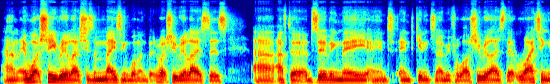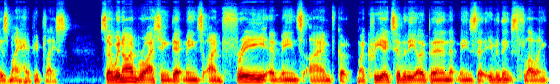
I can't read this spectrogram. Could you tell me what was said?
Um, and what she realized, she's an amazing woman, but what she realized is uh, after observing me and and getting to know me for a while, she realized that writing is my happy place. So when I'm writing, that means I'm free. It means I've got my creativity open. It means that everything's flowing.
